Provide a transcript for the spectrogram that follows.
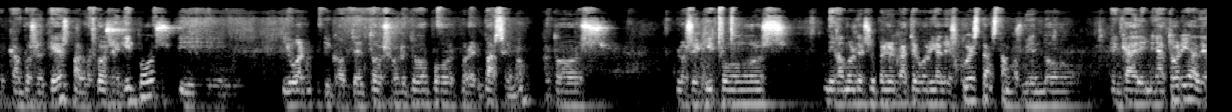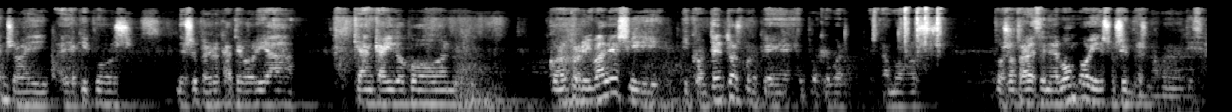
el campo es el que es para los dos equipos y, y bueno, y contento sobre todo por, por, el pase, ¿no? A todos los equipos, digamos, de superior categoría les cuesta, estamos viendo en cada eliminatoria, de hecho hay, hay equipos de superior categoría que han caído con, con otros rivales y, contentos porque, porque, bueno, estamos pues otra vez en el bombo y eso siempre es una buena noticia.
